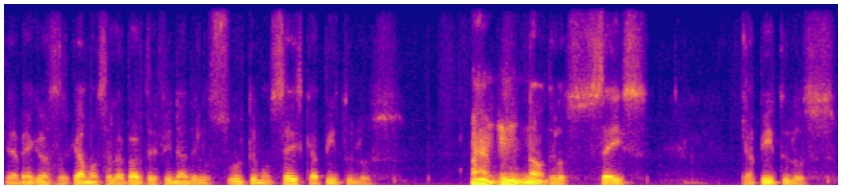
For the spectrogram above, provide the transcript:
en la medida que nos acercamos a la parte final de los últimos seis capítulos, no, de los seis capítulos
